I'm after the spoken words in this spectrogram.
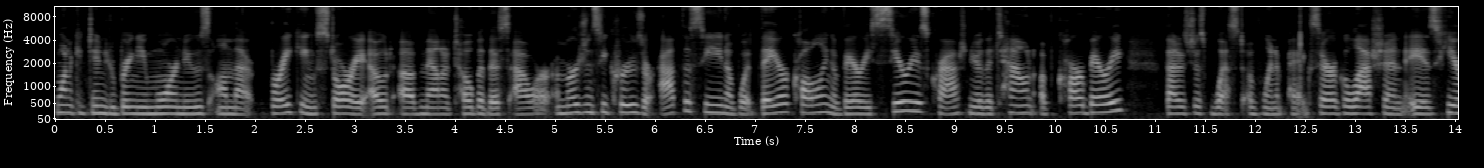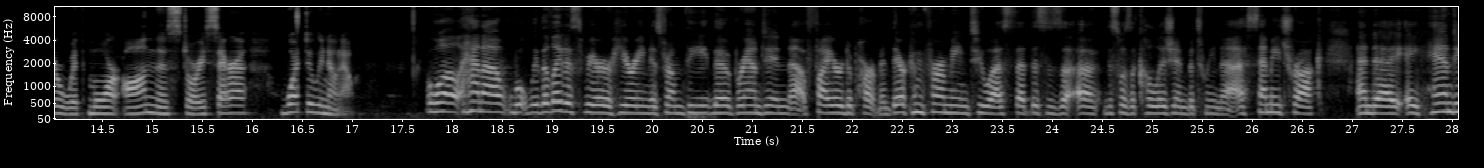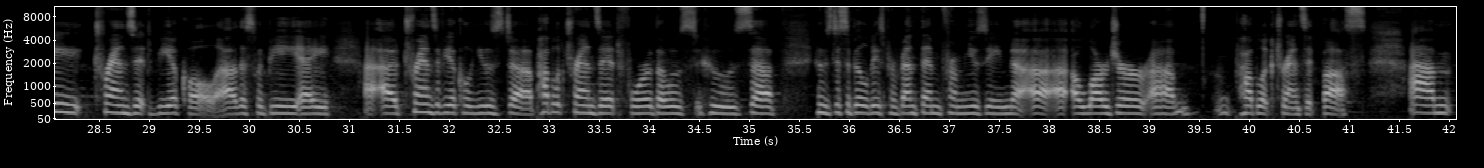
Want to continue to bring you more news on that breaking story out of Manitoba this hour. Emergency crews are at the scene of what they are calling a very serious crash near the town of Carberry. That is just west of Winnipeg. Sarah Galashan is here with more on this story. Sarah, what do we know now? Well, Hannah, we, the latest we're hearing is from the the Brandon uh, Fire Department. They're confirming to us that this is a, a this was a collision between a, a semi truck and a, a, handy transit vehicle. Uh, this would be a, transit vehicle used uh, public transit for those whose uh, whose disabilities prevent them from using a, larger um, public transit bus. Um,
